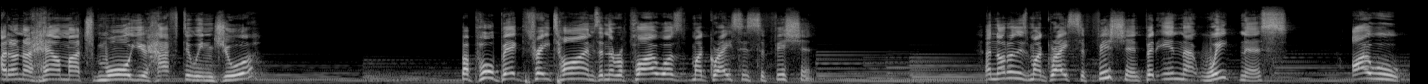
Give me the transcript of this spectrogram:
I don't know how much more you have to endure. But Paul begged three times, and the reply was, My grace is sufficient. And not only is my grace sufficient, but in that weakness, I will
